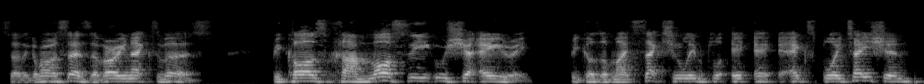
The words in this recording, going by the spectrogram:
So the Gemara says the very next verse, because chamosi usha'eri, because of my sexual impl- exploitation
